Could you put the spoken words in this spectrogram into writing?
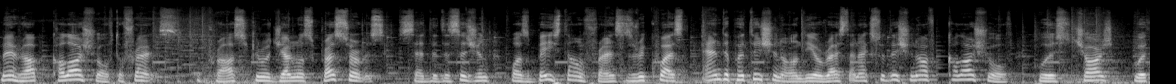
Merab Kalashov to France. The Prosecutor General's press service said the decision was based on France's request and the petition on the arrest and extradition of Kalashov, who is charged with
